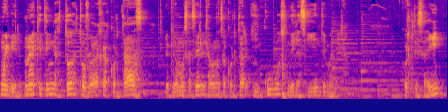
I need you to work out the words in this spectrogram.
Muy bien una vez que tengas todas tus rodajas cortadas lo que vamos a hacer es la vamos a cortar en cubos de la siguiente manera. Cortes ahí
